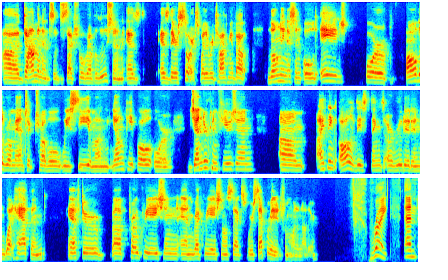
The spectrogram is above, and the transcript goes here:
uh, dominance of the sexual revolution as, as their source, whether we're talking about loneliness and old age or all the romantic trouble we see among young people or gender confusion. Um, I think all of these things are rooted in what happened after uh, procreation and recreational sex were separated from one another. Right. And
